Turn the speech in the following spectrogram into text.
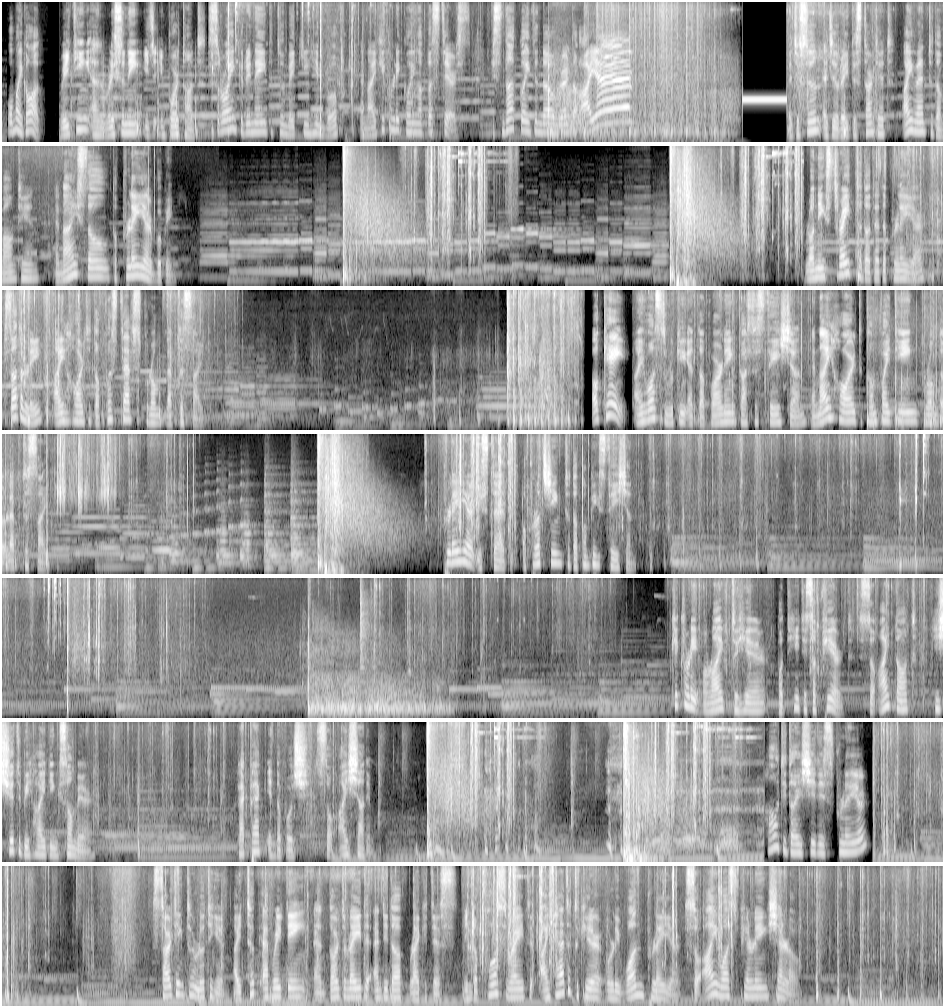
Oh my god. Waiting and listening is important. Throwing grenade to making him move, and I quickly going up the stairs. He's not going to know where the I am! As soon as the raid started, I went to the mountain, and I saw the player moving. Running straight to the dead player, suddenly I heard the footsteps from left side. Okay, I was looking at the burning gas station and I heard gunfighting from the left side. Player is dead, approaching to the pumping station. Quickly arrived to here, but he disappeared, so I thought he should be hiding somewhere. Backpack in the bush, so I shot him. How did I see this player? Starting to looting him, I took everything and third raid ended up like this. In the post raid, I had to kill only one player, so I was feeling shallow.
